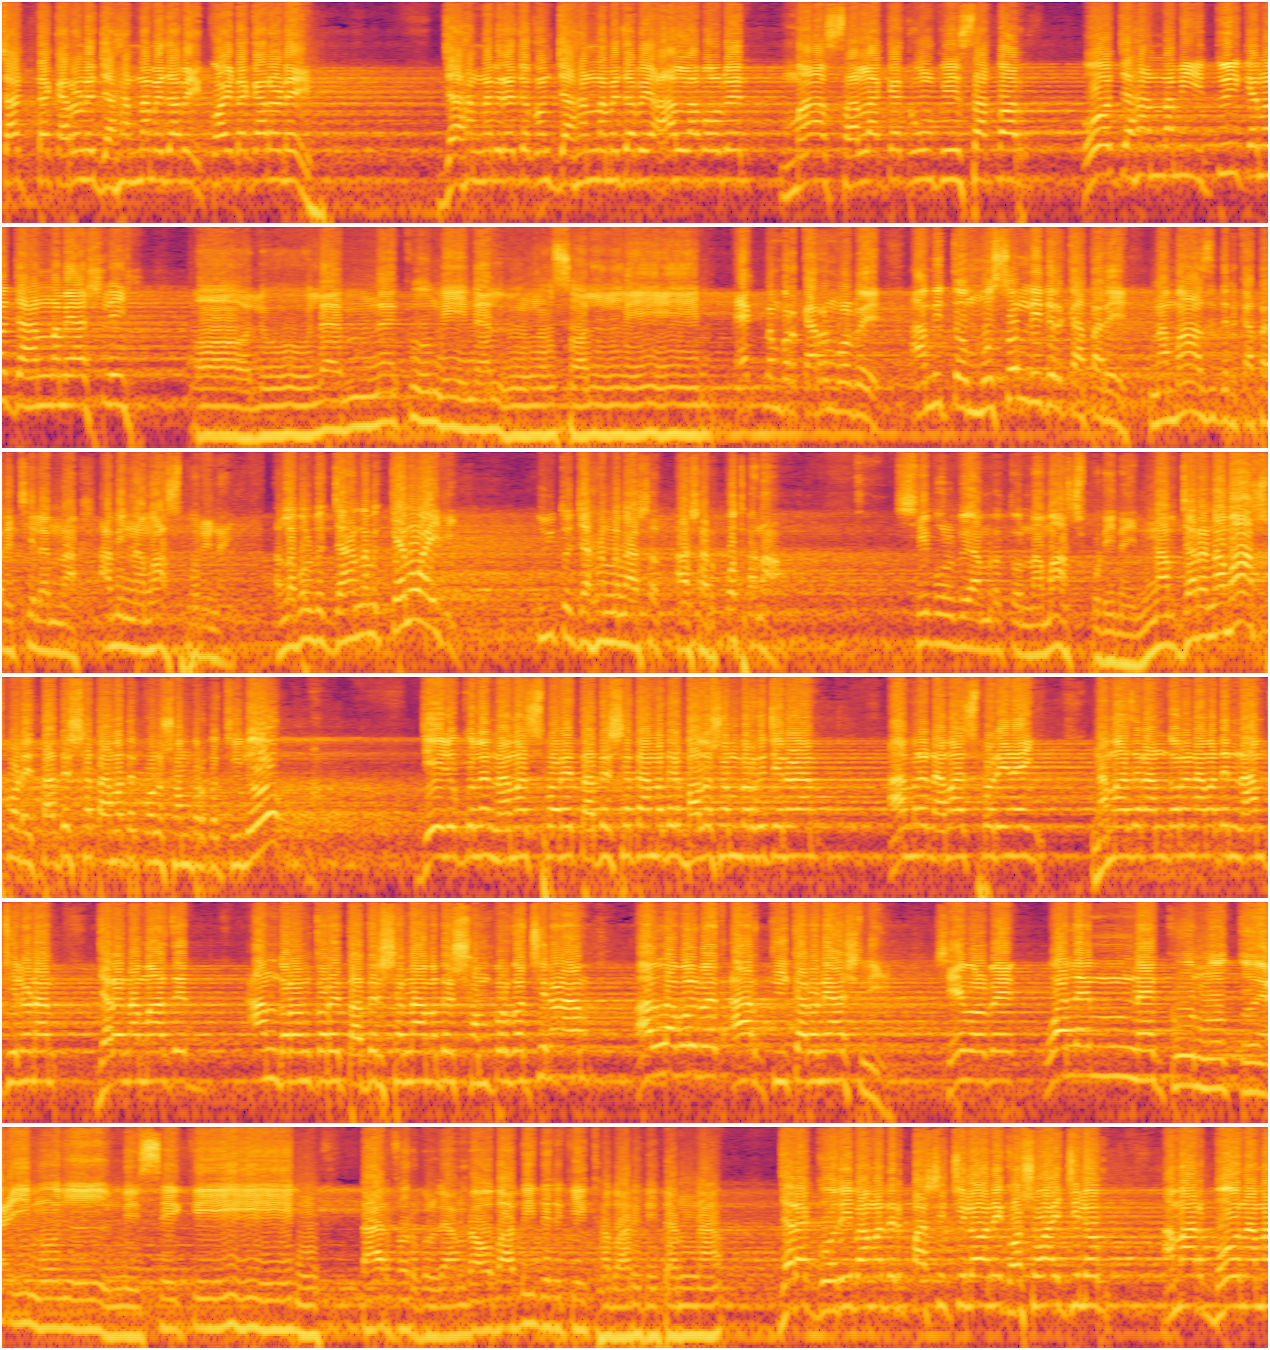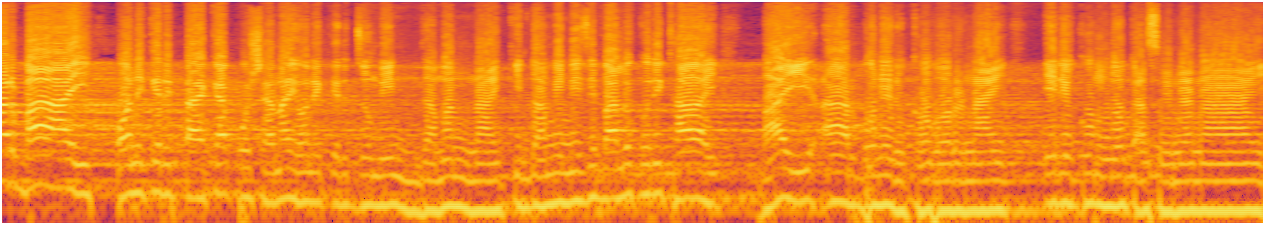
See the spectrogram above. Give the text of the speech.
চারটা কারণে জাহান নামে যাবে। কয়টা কারণে? জাহান্নামীরা যখন জাহান নামে যাবে আল্লাহ বলবেন মা সালাকা কুম্পি সাকর। ও জাহান্নামী তুই কেন জাহান নামে আসলি এক নম্বর কারণ বলবে আমি তো মুসল্লিদের কাতারে নামাজদের কাতারে ছিলাম না আমি নামাজ পড়ে নাই। আল্লাহ বলবে জাহান নামে কেন আইলি? তুই তো জাহান নামে আসার কথা না। সে বলবে, আমরা তো নামাজ পড়ি নাই। যারা নামাজ পড়ে, তাদের সাথে আমাদের কোনো সম্পর্ক ছিল যে লোকগুলো নামাজ পড়ে, তাদের সাথে আমাদের ভালো সম্পর্ক ছিল না। আমরা নামাজ পড়ি নাই। নামাজের আন্দোলন আমাদের নাম ছিল না। যারা নামাজের আন্দোলন করে, তাদের সাথে আমাদের সম্পর্ক ছিল না। আল্লাহ বলবে, আর কি কারণে আসলি? সে বলবে তারপর বললে, আমরা অভাবীদেরকে খাবার দিতাম না। যারা গরিব, আমাদের পাশে ছিল, অনেক অসহায় ছিল। আমার বোন, আমার ভাই, অনেকের টাকা পয়সা নাই, অনেকের জমিন জামান নাই, কিন্তু আমি নিজে ভালো করে খাই। ভাই আর বোনের খবর নাই, এরকম লোক আছে না নাই।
